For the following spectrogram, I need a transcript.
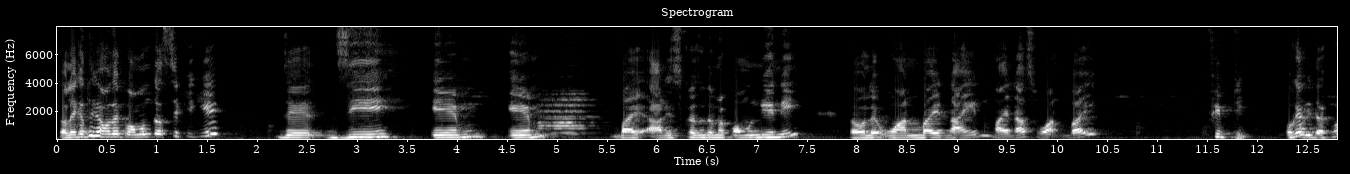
তাহলে এখান থেকে আমাদের কমন যাচ্ছে কি কি? যে G M M by R square যদি আমরা কমন নিয়ে নিই, তাহলে one by nine minus one by fifty okay দেখো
